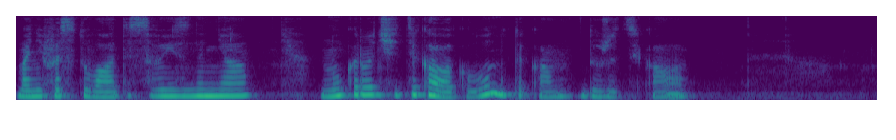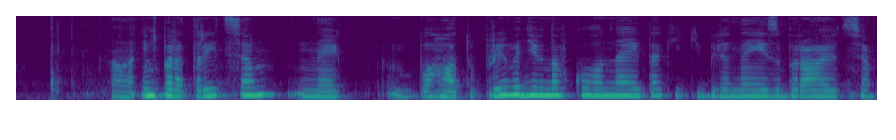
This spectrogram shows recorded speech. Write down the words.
маніфестувати свої знання. Ну, коротше, цікава колода така, дуже цікава. Імператриця, неї багато привидів навколо неї, так, які біля неї збираються.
